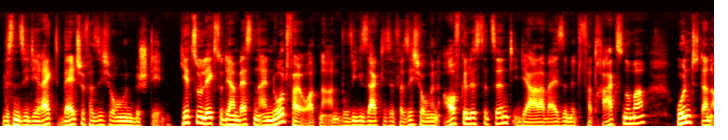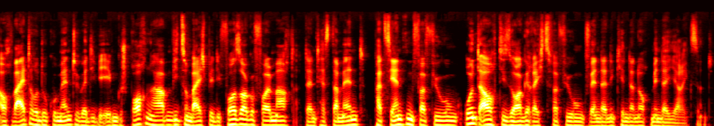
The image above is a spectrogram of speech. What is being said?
wissen sie direkt, welche Versicherungen bestehen. Hierzu legst du dir am besten einen Notfallordner an, wo wie gesagt diese Versicherungen aufgelistet verpflichtet sind, idealerweise mit Vertragsnummer und dann auch weitere Dokumente, über die wir eben gesprochen haben, wie zum Beispiel die Vorsorgevollmacht, dein Testament, Patientenverfügung und auch die Sorgerechtsverfügung, wenn deine Kinder noch minderjährig sind.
